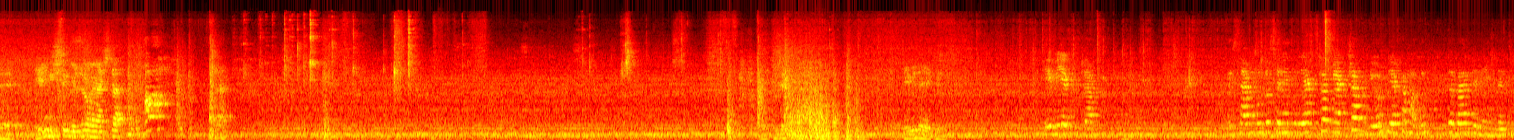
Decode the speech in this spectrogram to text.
Ee, elin işte gözün o yaşta. Ah! Güzel. Evi de yakın. Evi yakacağım. E sen burada senedir yakacağım, yakacağım diyorum, yakamadım. Bir de ben deneyeyim dedim.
